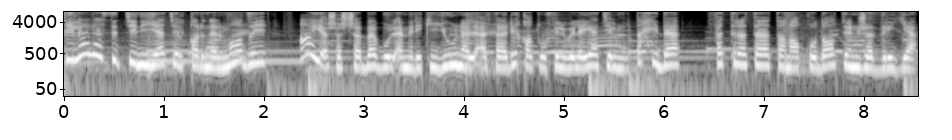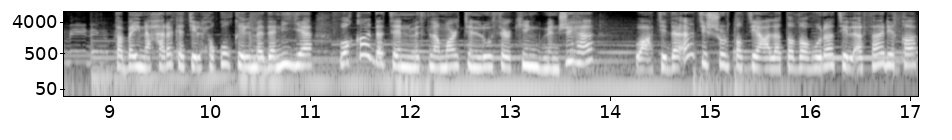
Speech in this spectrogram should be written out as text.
خلال ستينيات القرن الماضي عايش الشباب الأمريكيون الأفارقة في الولايات المتحدة فترة تناقضات جذرية. فبين حركة الحقوق المدنية وقادة مثل مارتن لوثر كينغ من جهة واعتداءات الشرطة على تظاهرات الأفارقة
